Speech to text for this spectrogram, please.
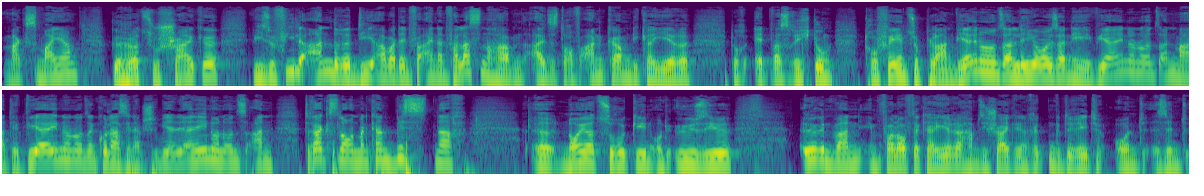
Max Meyer gehört zu Schalke, wie so viele andere, die aber den Verein dann verlassen haben, als es darauf ankam, die Karriere doch etwas Richtung Trophäen zu planen. Wir erinnern uns an Leroy Sané, wir erinnern uns an Matip, wir erinnern uns an Kolasinac, wir erinnern uns an Draxler und man kann bis nach äh, Neuer zurückgehen und Özil. Irgendwann im Verlauf der Karriere haben sie Schalke den Rücken gedreht und sind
